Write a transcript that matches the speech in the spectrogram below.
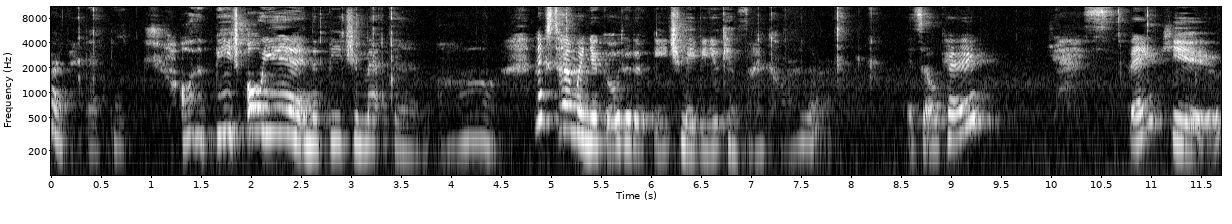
are they? At the beach. Oh, the beach. Oh, yeah, in the beach you met them. Ah. Next time when you go to the beach, maybe you can find Carla. It's okay? Yes. Thank you.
